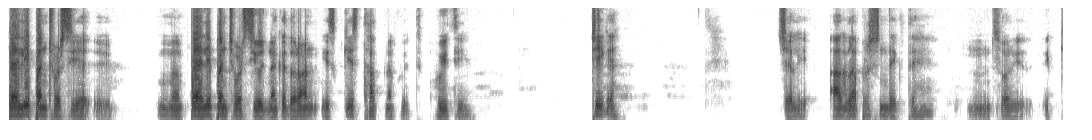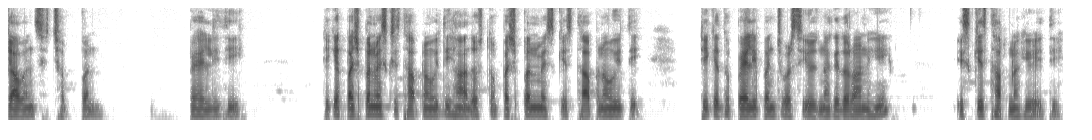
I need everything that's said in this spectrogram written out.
पहली पंचवर्षीय पहली पंचवर्षीय योजना के दौरान इसकी स्थापना हुई थी, ठीक है? चलिए, अगला प्रश्न देखते हैं। सॉरी इक्यावन से छप्पन। पहली थी, ठीक है, पचपन में इसकी स्थापना हुई थी। हाँ दोस्तों, पचपन में इसकी स्थापना हुई थी, ठीक है तो पहली पंचवर्षीय योजना के दौरान ही इसकी स्थापना की गई थी,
